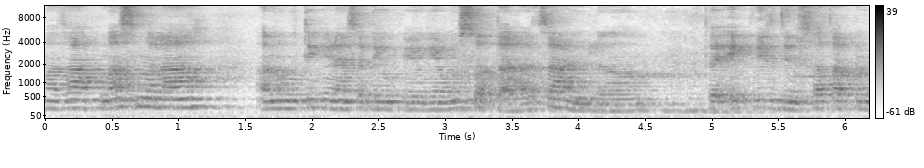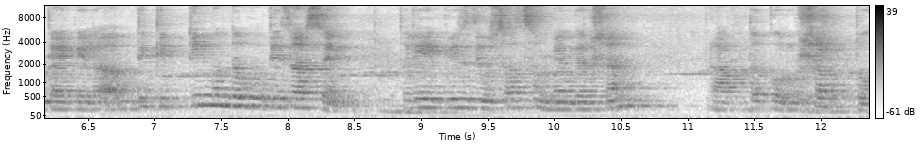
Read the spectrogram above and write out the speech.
माझा आत्माच मला अनुभूती घेण्यासाठी उपयोगी आपण स्वतःलाच आणलं. तर एकवीस दिवसात आपण काय केलं? अगदी किती मंदबुद्धीचं असेल तरी एकवीस दिवसात सम्यक दर्शन प्राप्त करू शकतो.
